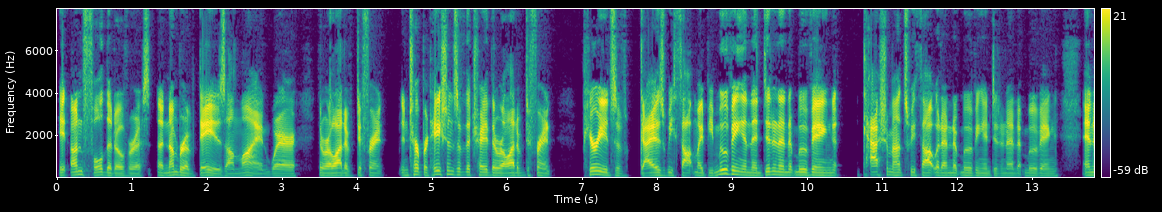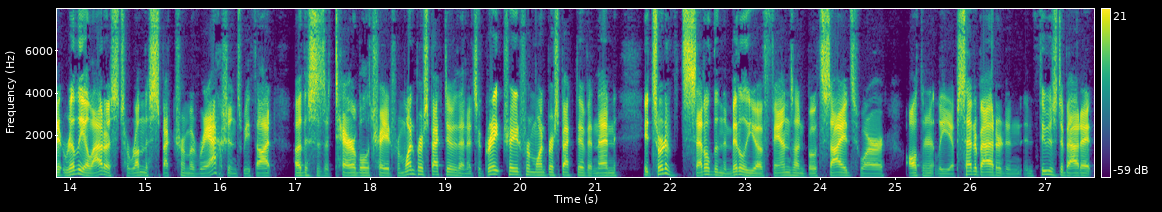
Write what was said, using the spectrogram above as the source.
it unfolded over a, a number of days online, where there were a lot of different interpretations of the trade. There were a lot of different periods of guys we thought might be moving and then didn't end up moving cash amounts we thought would end up moving and didn't end up moving. And it really allowed us to run the spectrum of reactions. We thought, oh, this is a terrible trade from one perspective, then it's a great trade from one perspective. And then it sort of settled in the middle. You have fans on both sides who are alternately upset about it and enthused about it.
